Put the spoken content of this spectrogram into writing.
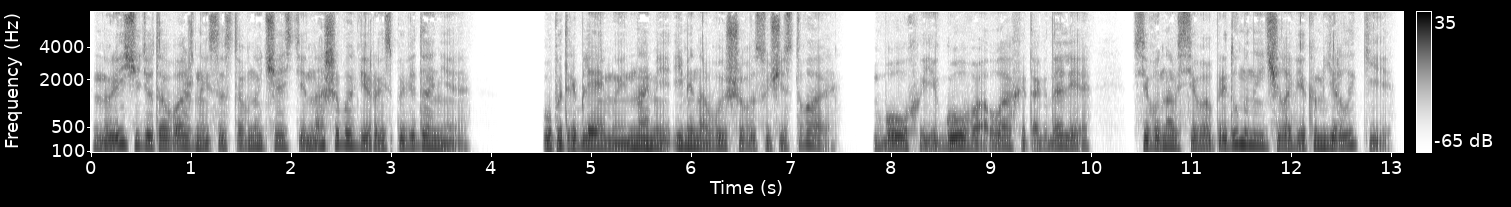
но речь идет о важной составной части нашего вероисповедания. Употребляемые нами имена высшего существа — Бог, Иегова, Аллах и так далее — всего-навсего придуманные человеком ярлыки —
